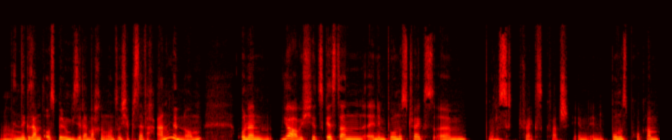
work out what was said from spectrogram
ja. eine Gesamtausbildung, die sie da machen und so. Ich habe das einfach angenommen. Und dann, ja, habe ich jetzt gestern in den Bonustracks, ähm, Bonustracks, Quatsch, im, in dem Bonusprogramm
